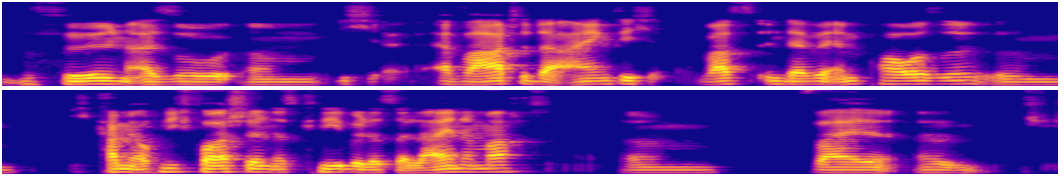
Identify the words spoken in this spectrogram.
befüllen. Also ähm, ich erwarte da eigentlich was in der WM-Pause. Ähm, ich kann mir auch nicht vorstellen, dass Knebel das alleine macht, ähm, weil ähm, ich,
